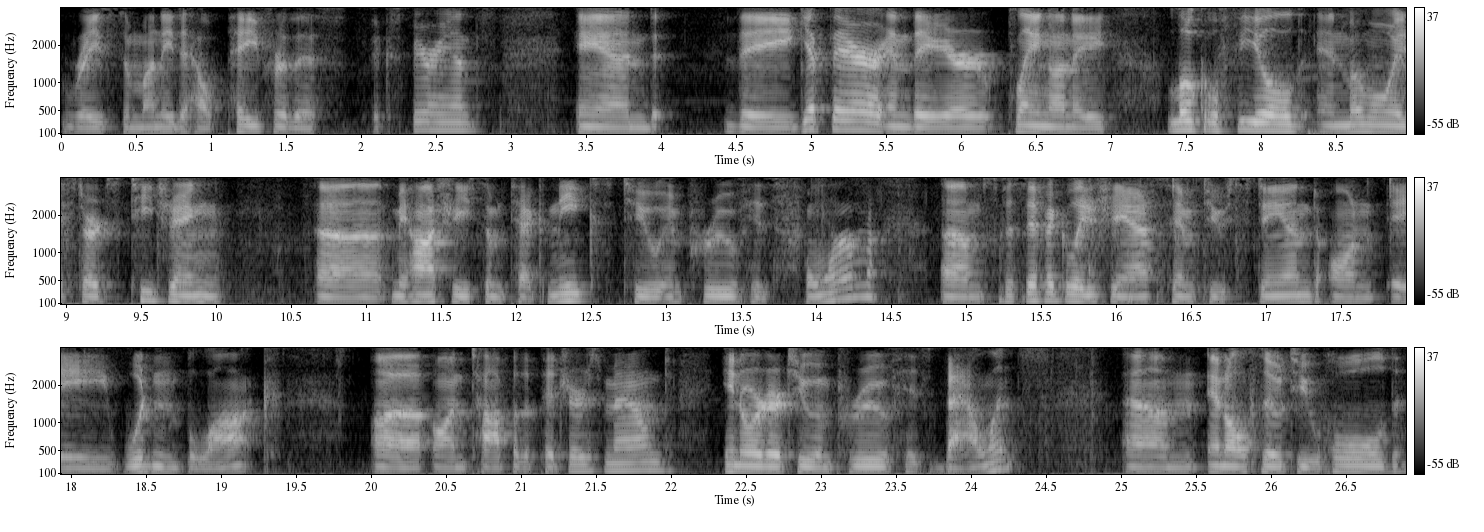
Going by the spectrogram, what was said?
raised some money to help pay for this experience, and they get there and they are playing on a local field. And Momoe starts teaching uh, Mihashi some techniques to improve his form. Um, specifically, she asks him to stand on a wooden block uh, on top of the pitcher's mound in order to improve his balance, um, and also to hold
